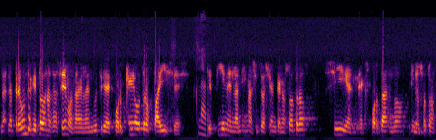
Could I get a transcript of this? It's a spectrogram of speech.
La, la, pregunta que todos nos hacemos en la industria es por qué otros países que tienen la misma situación que nosotros siguen exportando y nosotros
